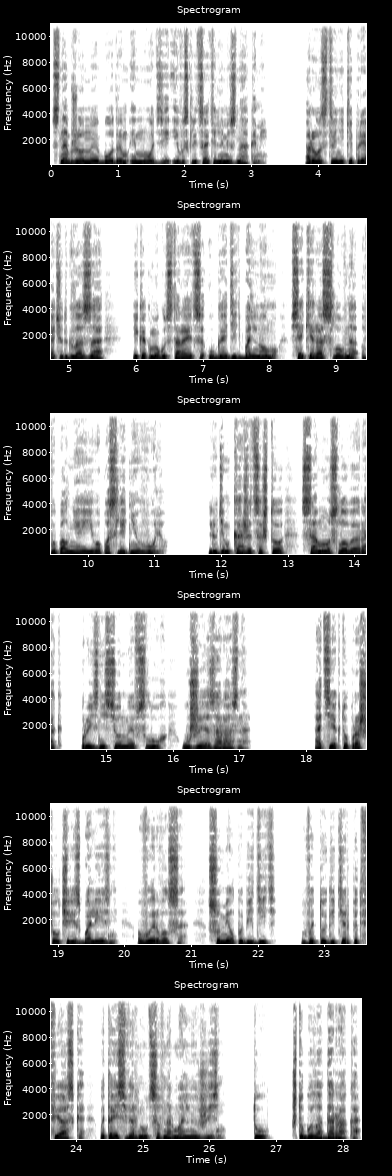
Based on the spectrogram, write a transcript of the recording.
снабженную бодрым эмодзи и восклицательными знаками. Родственники прячут глаза и как могут стараются угодить больному, всякий раз словно выполняя его последнюю волю. Людям кажется, что само слово «рак», произнесенное вслух, уже заразно. А те, кто прошел через болезнь, вырвался, сумел победить, в итоге терпят фиаско, пытаясь вернуться в нормальную жизнь, ту, что была до рака.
